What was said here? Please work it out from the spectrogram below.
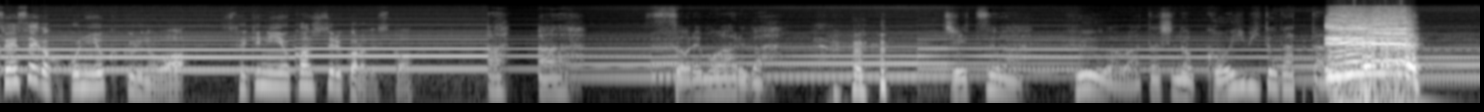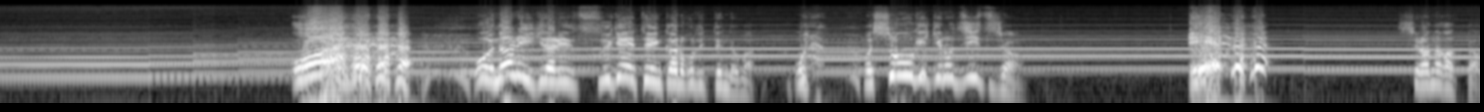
先生がここによく来るのは責任を感じてるからですか？あああそれもあるが。実はフーは私の恋人だったええおい！おい何いきなりすげえ展開のこと言ってんだよお前。お前衝撃の事実じゃん。ええ知らなかった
